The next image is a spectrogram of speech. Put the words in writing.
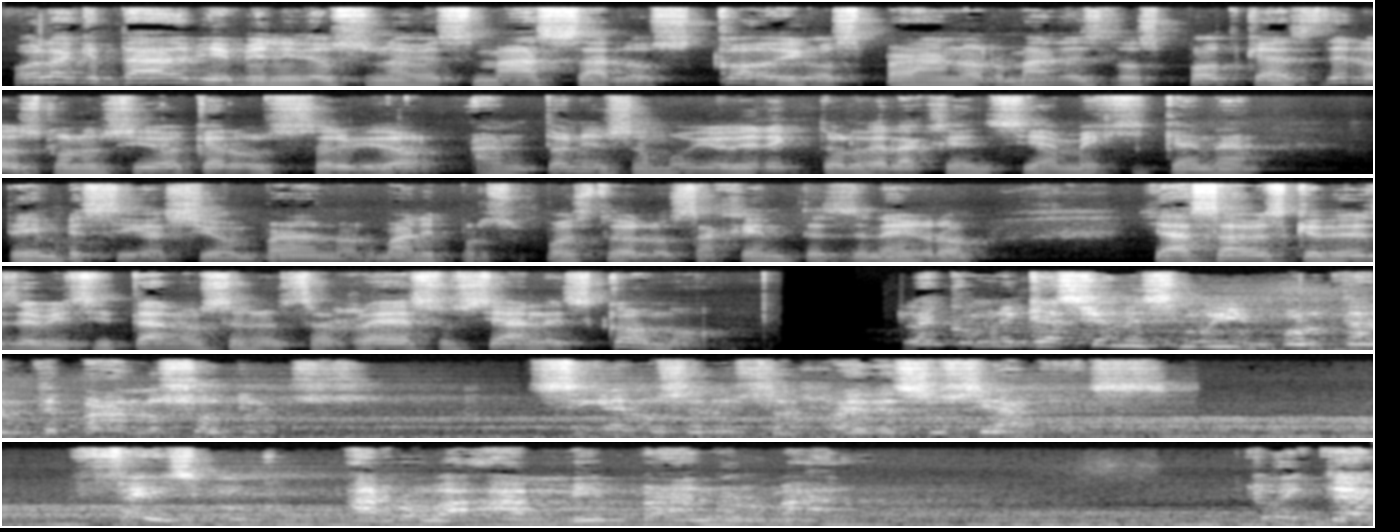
Hola, ¿qué tal? Bienvenidos una vez más a los Códigos Paranormales, los podcasts de lo desconocido a cargo de su servidor Antonio Zamudio, director de la Agencia Mexicana de Investigación Paranormal y por supuesto de los agentes de negro. Ya sabes que debes de visitarnos en nuestras redes sociales como... La comunicación es muy importante para nosotros. Síguenos en nuestras redes sociales. Facebook, arroba a. Twitter,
